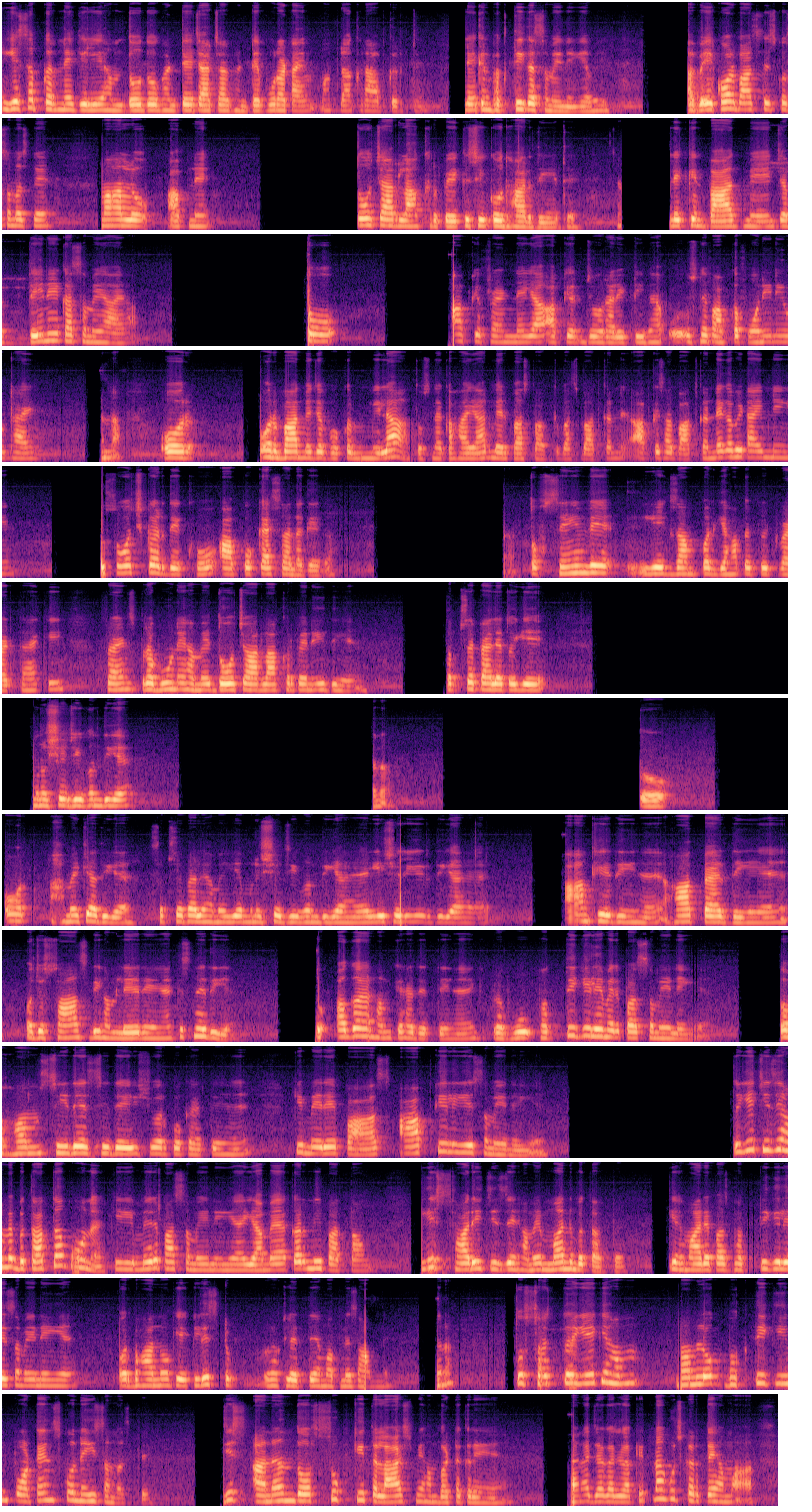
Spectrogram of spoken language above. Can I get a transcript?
ये सब करने के लिए हम दो दो घंटे चार चार घंटे पूरा टाइम अपना खराब करते हैं। लेकिन भक्ति का समय नहीं है भाई। अब एक और बात से इसको समझते हैं। मान लो आपने दो चार लाख रुपए किसी को उधार दिए थे, लेकिन बाद में जब देने का समय आया तो आपके फ्रेंड ने या आपके जो रिलेटिव है उसने आपका फ़ोन ही नहीं उठाए है ना? और और बाद में जब वो मिला तो उसने कहा, यार, मेरे पास तो आपके पास बात करने, आपके साथ बात करने का भी टाइम नहीं है। तो सोच कर देखो आपको कैसा लगेगा। तो सेम वे ये एग्ज़ाम्पल यहाँ पे फिट बैठता है कि फ्रेंड्स प्रभु ने हमें दो चार लाख रुपए नहीं दिए सबसे पहले तो ये मनुष्य जीवन दिया है। है ना? तो और हमें क्या दिया है? सबसे पहले हमें ये मनुष्य जीवन दिया है, ये शरीर दिया है, आँखें दी हैं, हाथ पैर दिए हैं, और जो सांस भी हम ले रहे हैं, किसने दी है? तो अगर हम कह देते हैं कि प्रभु, भक्ति के लिए मेरे पास समय नहीं है तो हम सीधे सीधे ईश्वर को कहते हैं कि मेरे पास आपके लिए समय नहीं है। तो ये चीज़ें हमें बताता कौन है कि मेरे पास समय नहीं है या मैं कर नहीं पाता हूँ? ये सारी चीज़ें हमें मन बताता है कि हमारे पास भक्ति के लिए समय नहीं है और बहानों की एक लिस्ट रख लेते हैं हम अपने सामने, है ना? तो सच तो ये कि हम हम लोग भक्ति की इम्पोर्टेंस को नहीं समझते। जिस आनंद और सुख की तलाश में हम भटक रहे हैं, है ना? जगह जगह कितना कुछ करते हैं हम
